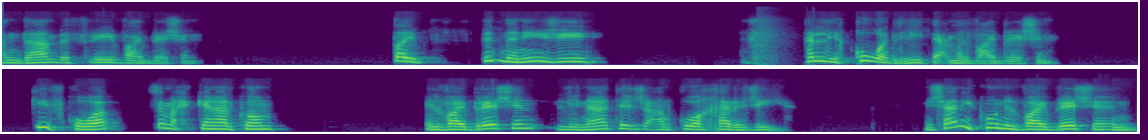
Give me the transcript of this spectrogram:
undamped free vibration طيب بدنا نيجي نخلي قوة اللي هي تعمل vibration كيف قوة؟ زي ما حكينا لكم ال vibration اللي ناتج عن قوة خارجية. مشان يكون ال vibration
